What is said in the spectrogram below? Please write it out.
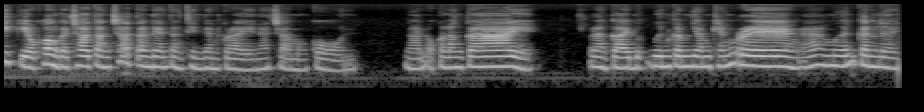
ที่เกี่ยวข้องกับชาวต่างชาติต่างแดนต่างถิ่นแดนไกลนะชาวมังกรงานออกกำลังกาย ร่างกายบึกบึนกำยำแข็งแรงอะเหมือนกันเลย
